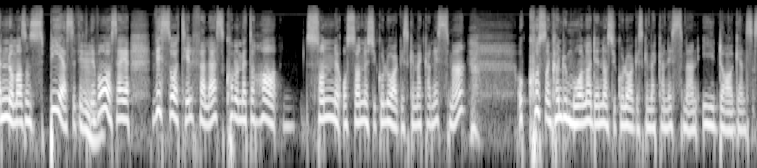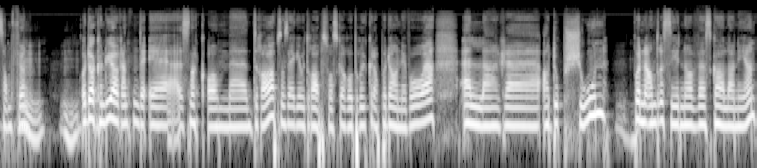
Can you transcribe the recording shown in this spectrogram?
enda mer sånn spesifikt Mm. nivå og sier hvis så er tilfellet, så kommer vi til å ha sånne og sånne psykologiske mekanismer. Og hvordan kan du måle denne psykologiske mekanismen i dagens samfunn? Mm. Mm. Og da kan du gjøre enten det er snakk om eh, drap, sånn som jeg er jo drapsforsker og bruker det på det nivået, eller eh, adopsjon på den andre siden av skalaen igjen.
